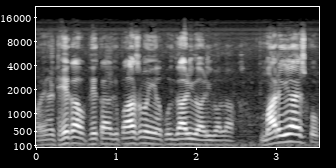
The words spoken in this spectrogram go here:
और यहाँ ठेका फेंका के पास में यहाँ कोई गाड़ी वाड़ी वाला मार गया इसको।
